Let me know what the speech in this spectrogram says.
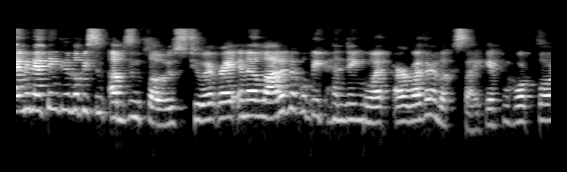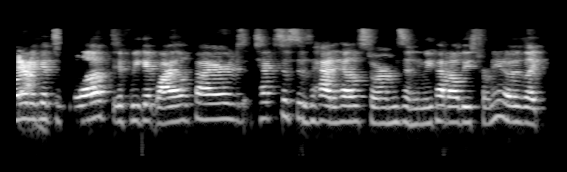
I mean i think there'll be some ups and flows to it right? And a lot of it will be pending what our weather looks like. If florida yeah. gets flooded if we get wildfires texas has had hailstorms and we've had all these tornadoes like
